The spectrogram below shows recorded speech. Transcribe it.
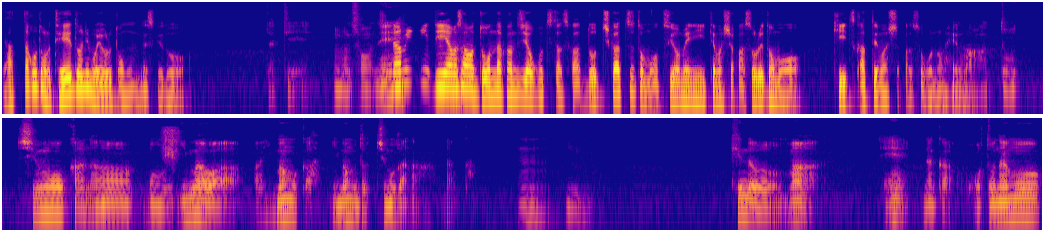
やったことの程度にもよると思うんですけど、え。だって、うん、そうね。ちなみに D 山さんはどんな感じで怒ってたんですか？どっちかっつうともう強めに言ってましたか？それとも気使ってましたか？そこの辺は。あどっちもかな。もう今は、あ、今もか。今もどっちもかな。うん。うん。けど、まあ、ね、なんか、大人も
